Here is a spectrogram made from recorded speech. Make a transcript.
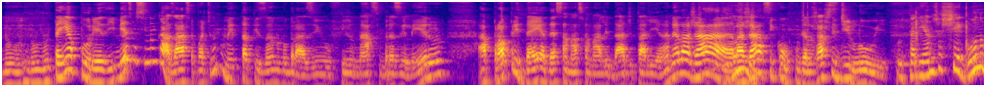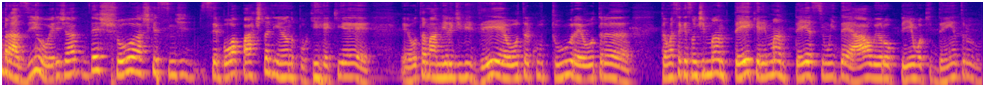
não, não, não tem a pureza. E mesmo se não casasse, a partir do momento que tá pisando no Brasil, o filho nasce brasileiro, a própria ideia dessa nacionalidade italiana, ela já, ela já se confunde, ela já se dilui. O italiano já chegou no Brasil, ele já deixou, acho que assim, de ser boa parte italiano, porque aqui é, é outra maneira de viver, é outra cultura, é outra. Então essa questão de manter, querer manter assim, um ideal europeu aqui dentro,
